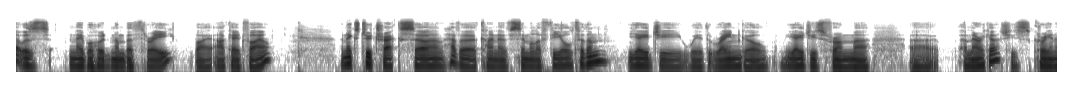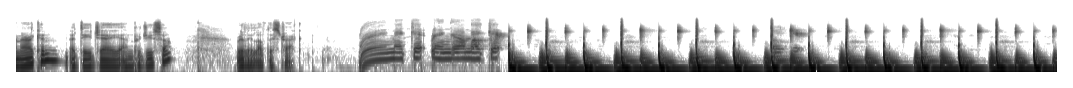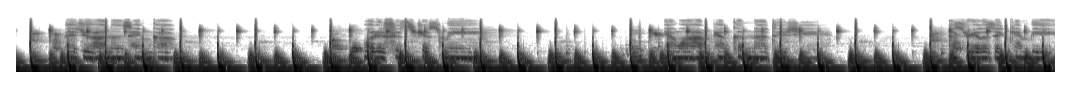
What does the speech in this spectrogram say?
That was Neighborhood Number Three by Arcade Fire. The next two tracks uh, have a kind of similar feel to them. Yaeji with Rain Girl. Yaeji's from uh, uh, America. She's Korean American, a DJ and producer. Really love this track. Rain, make it, rain girl, make it. As real as it can be.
